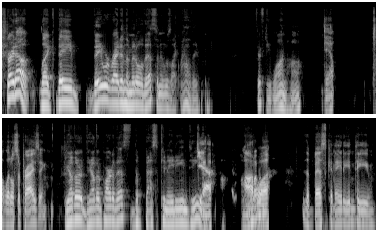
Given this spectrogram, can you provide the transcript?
Straight up. Like they they were right in the middle of this and it was like, wow, they 51, huh? Yep. It's a little surprising. The other the other part of this, the best Canadian team. Yeah. Ottawa, Ottawa the best Canadian team.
